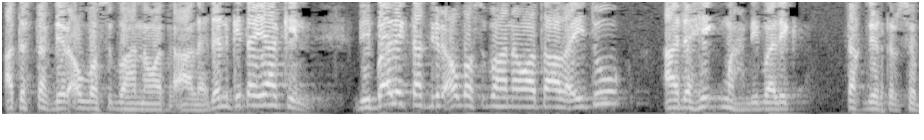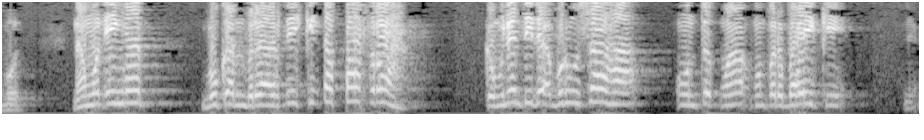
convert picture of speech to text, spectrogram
atas takdir Allah Subhanahu wa taala dan kita yakin di balik takdir Allah Subhanahu wa taala itu ada hikmah di balik takdir tersebut. Namun ingat, bukan berarti kita pasrah kemudian tidak berusaha untuk memperbaiki. Ya.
